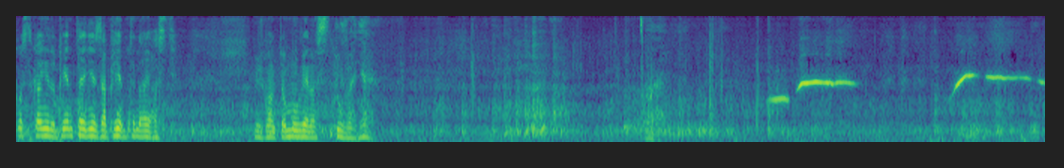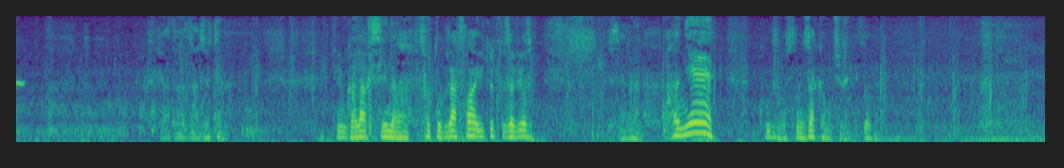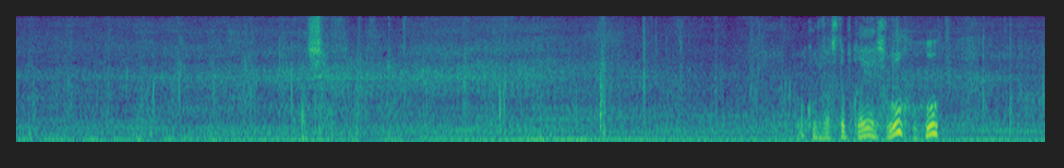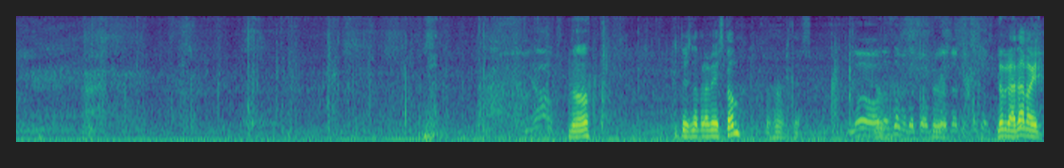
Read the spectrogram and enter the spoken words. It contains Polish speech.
Kostka niedopięta i nie zapięty na jazd. Już wam to mówię na stówę, nie? Jadę od razu tym tym galaksy na fotografa i tu tu zawiozę. A nie! Kurwa, Ślązaka muszę wywieźć, dobra. Patrzcie. O kurwa, stopka jest. Uh, uh, uh. No. Ty też naprawiałeś tą? Aha, też. No, ona znowu zaczęła wyjeżdżać. Dobra, dawaj.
